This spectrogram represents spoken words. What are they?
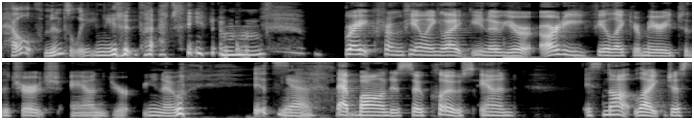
health mentally needed that, you know. Mm-hmm. Break from feeling like, you know, you're already feel like you're married to the church and you're, you know, it's yes. that bond is so close and it's not like just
